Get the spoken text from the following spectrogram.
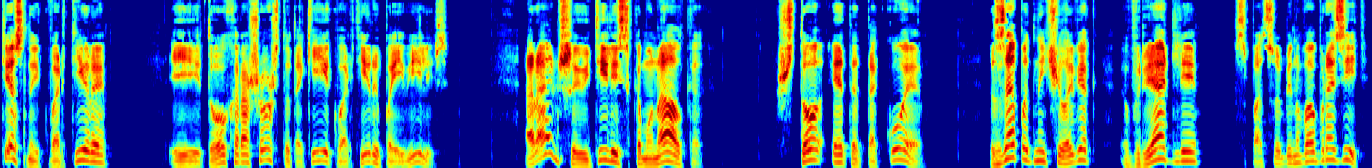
Тесные квартиры, и то хорошо, что такие квартиры появились. А раньше ютились в коммуналках. Что это такое, западный человек вряд ли способен вообразить.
